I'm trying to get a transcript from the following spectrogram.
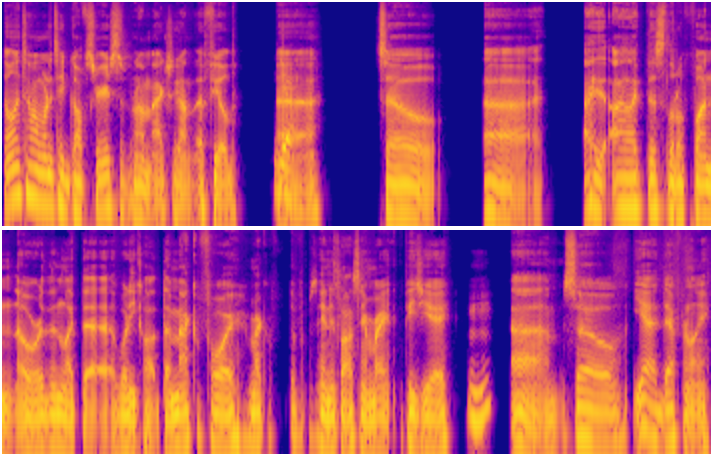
The only time I want to take golf serious is when I'm actually on the field. Yeah. Uh so uh I I like this little fun over than like the what do you call it? The McAfoy, Mac, if I'm saying his last name right, PGA. Mhm. Um so yeah, definitely.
